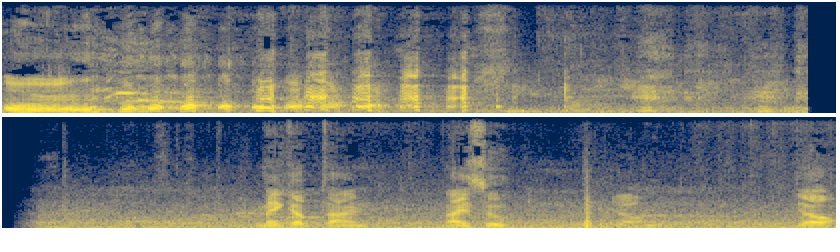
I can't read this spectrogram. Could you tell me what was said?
Oh. Makeup time. Nice. Yo. Yo.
